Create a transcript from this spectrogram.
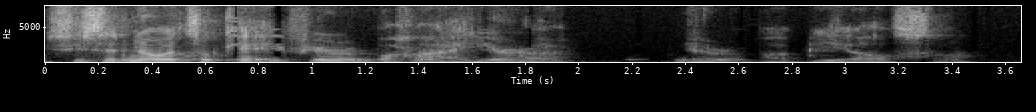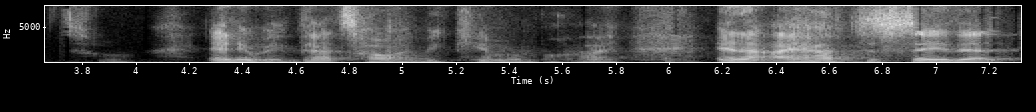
She said, no, it's okay. If you're a Baha'i, you're a, you're a Babi also. So anyway, that's how I became a Baha'i. And I have to say that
